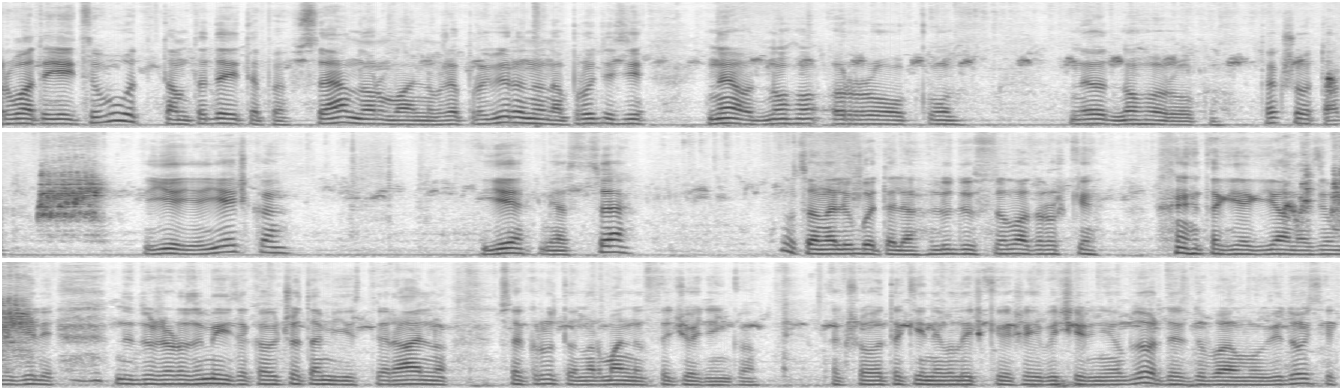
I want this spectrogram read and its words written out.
рвати яйцевод, там т.д. і т.п. Все нормально, вже провірено на протязі не одного року. Не одного року. Так що так. Є яєчка, є м'ясце. Ну, це на любителя. Люди з села трошки, так як я на цьому ділі, не дуже розуміються, кажуть, що там їсти. Реально все круто, нормально, все чотенько. Так що отакий невеличкий ще й вечірній обзор, десь додаємо відосик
